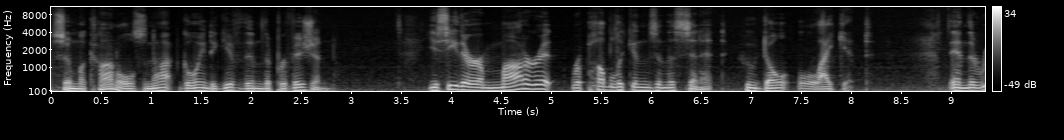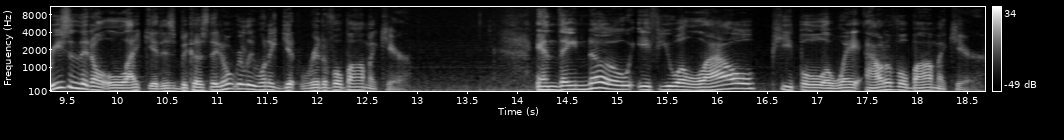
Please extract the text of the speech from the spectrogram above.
So McConnell's not going to give them the provision. You see, there are moderate Republicans in the Senate who don't like it. And the reason they don't like it is because they don't really want to get rid of Obamacare. And they know if you allow people a way out of Obamacare,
